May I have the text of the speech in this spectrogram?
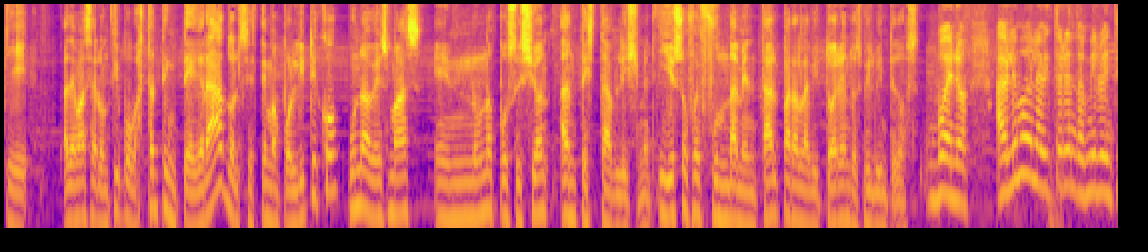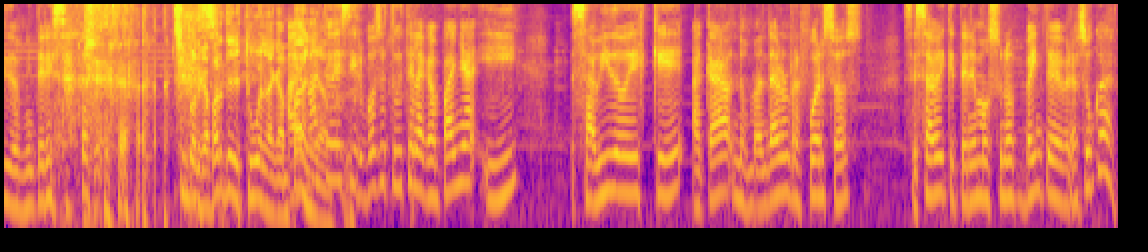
que además era un tipo bastante integrado al sistema político, una vez más en una posición anti-establishment. Y eso fue fundamental para la victoria en 2022. Bueno, hablemos de la victoria en 2022, me interesa. Sí, porque aparte estuvo en la campaña. Además te voy a decir, vos estuviste en la campaña y sabido es que acá nos mandaron refuerzos. Se sabe que tenemos unos 20 de brazucas.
